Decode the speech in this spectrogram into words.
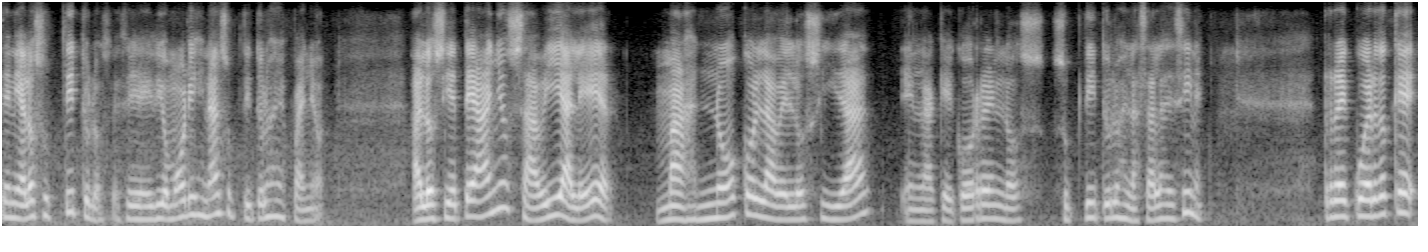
tenía los subtítulos, es decir, idioma original, subtítulos en español. A los siete años sabía leer, mas no con la velocidad en la que corren los subtítulos en las salas de cine. Recuerdo que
